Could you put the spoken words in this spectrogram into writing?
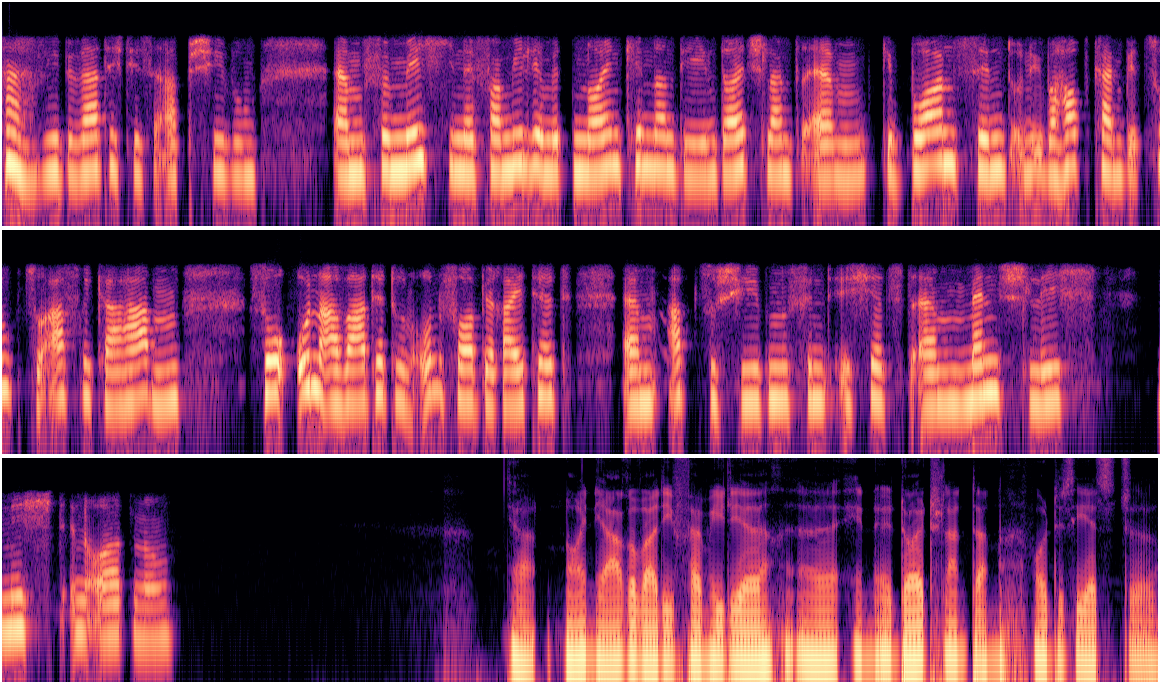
wie bewerte ich diese Abschiebung? Ähm, für mich eine Familie mit neun Kindern, die in Deutschland ähm, geboren sind und überhaupt keinen Bezug zu Afrika haben, so unerwartet und unvorbereitet ähm, abzuschieben, finde ich jetzt ähm, menschlich nicht in Ordnung. Ja, neun Jahre war die Familie äh, in äh, Deutschland, dann wurde sie jetzt äh,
